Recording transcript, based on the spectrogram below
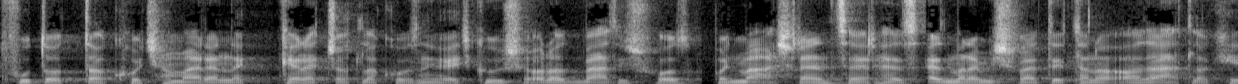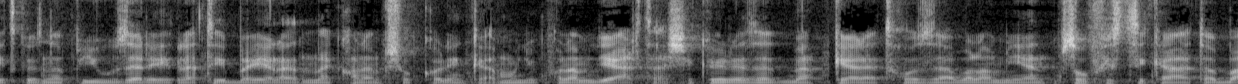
futottak, hogyha már ennek kellett csatlakozni egy külső adatbázishoz, vagy más rendszerhez, ez már nem is feltétlenül az átlag hétköznapi user életében jelent meg, hanem sokkal inkább mondjuk valami gyártási környezetben kellett hozzá valamilyen szofisztikáltabb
